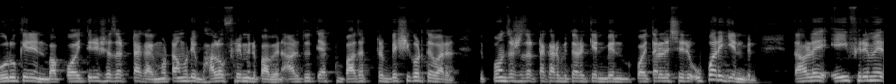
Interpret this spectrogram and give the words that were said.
গরু কিনেন বা পঁয়ত্রিশ হাজার টাকায় মোটামুটি ভালো ফ্রেমের পাবেন। আর যদি একটু বাজারটা বেশি করতে পারেন পঞ্চাশ হাজার টাকার ভিতরে কিনবেন পঁয়তাল্লিশের উপরে কিনবেন, তাহলে এই ফ্রেমের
